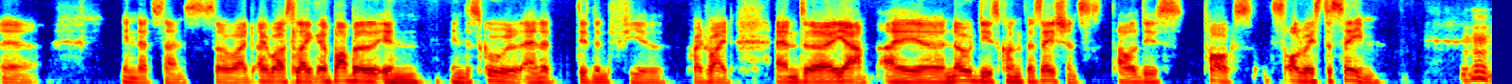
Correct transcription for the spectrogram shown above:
Uh, in that sense. So I, I was like a bubble in in the school, and it didn't feel quite right. And uh, yeah, I uh, know these conversations, all these talks. It's always the same, mm-hmm.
